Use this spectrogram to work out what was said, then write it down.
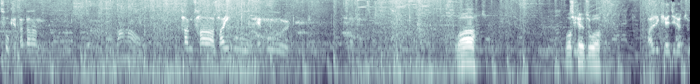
소개 단단한 3, 4, 4인구 괴물 와. 와, 개 좋아. 알리 개지렸죠?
